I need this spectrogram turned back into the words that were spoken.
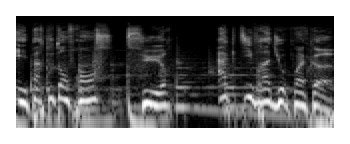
et partout en France, sur activeradio.com.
